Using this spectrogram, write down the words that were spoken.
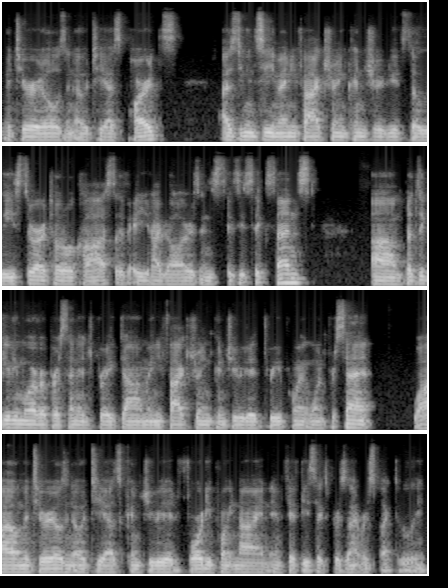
materials, and OTS parts. As you can see, manufacturing contributes the least to our total cost of $85.66. Um, but to give you more of a percentage breakdown, manufacturing contributed 3.1%, while materials and OTS contributed 40.9 and 56% respectively.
